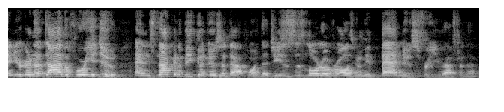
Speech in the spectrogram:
And you're going to die before you do. And it's not going to be good news at that point. That Jesus is Lord over all is going to be bad news for you after that.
